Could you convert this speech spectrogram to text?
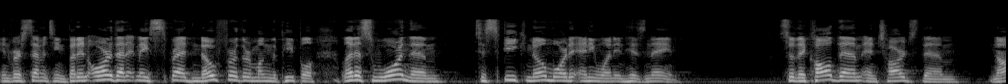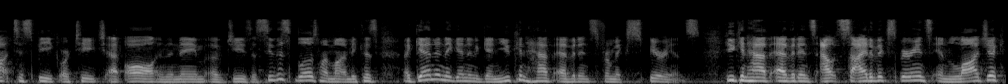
In verse 17, but in order that it may spread no further among the people, let us warn them to speak no more to anyone in his name. So they called them and charged them not to speak or teach at all in the name of Jesus. See, this blows my mind because again and again and again, you can have evidence from experience. You can have evidence outside of experience in logic,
